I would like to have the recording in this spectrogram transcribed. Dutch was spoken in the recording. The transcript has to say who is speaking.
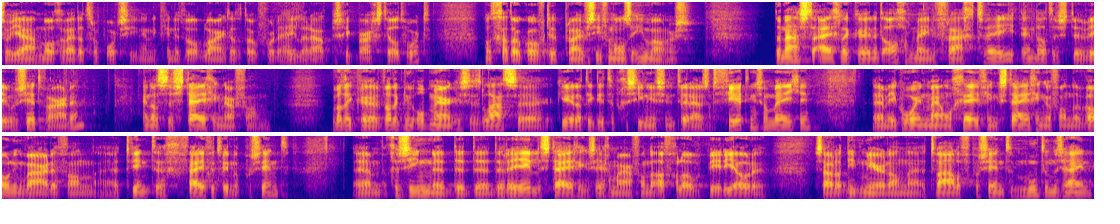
Speaker 1: Zo ja, mogen wij dat rapport zien. En ik vind het wel belangrijk dat het ook voor de hele raad beschikbaar gesteld wordt. Want het gaat ook over de privacy van onze inwoners. Daarnaast eigenlijk in het algemeen vraag 2, en dat is de WOZ-waarde. En dat is de stijging daarvan. Wat ik, uh, wat ik nu opmerk is, de laatste keer dat ik dit heb gezien is in 2014 zo'n beetje. Um, ik hoor in mijn omgeving stijgingen van de woningwaarde van uh, 20, 25 procent. Um, gezien de, de, de reële stijging zeg maar, van de afgelopen periode... zou dat niet meer dan uh, 12 procent moeten zijn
